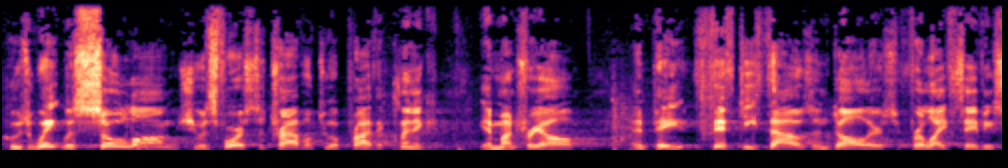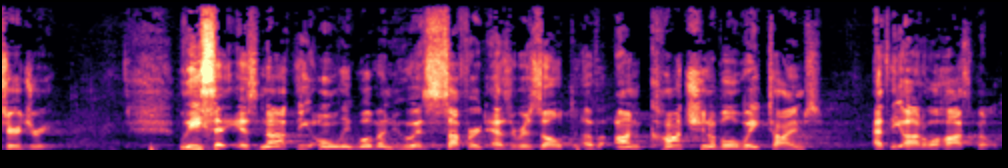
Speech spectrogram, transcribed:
whose wait was so long she was forced to travel to a private clinic in Montreal and pay $50,000 for life-saving surgery. Lisa is not the only woman who has suffered as a result of unconscionable wait times at the Ottawa Hospital.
